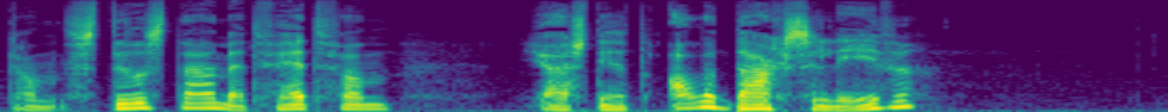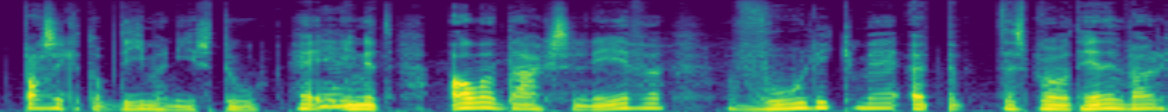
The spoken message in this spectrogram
kan stilstaan bij het feit van, juist in het alledaagse leven, pas ik het op die manier toe. Ja. In het alledaagse leven voel ik mij, dat is bijvoorbeeld heel eenvoudig,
